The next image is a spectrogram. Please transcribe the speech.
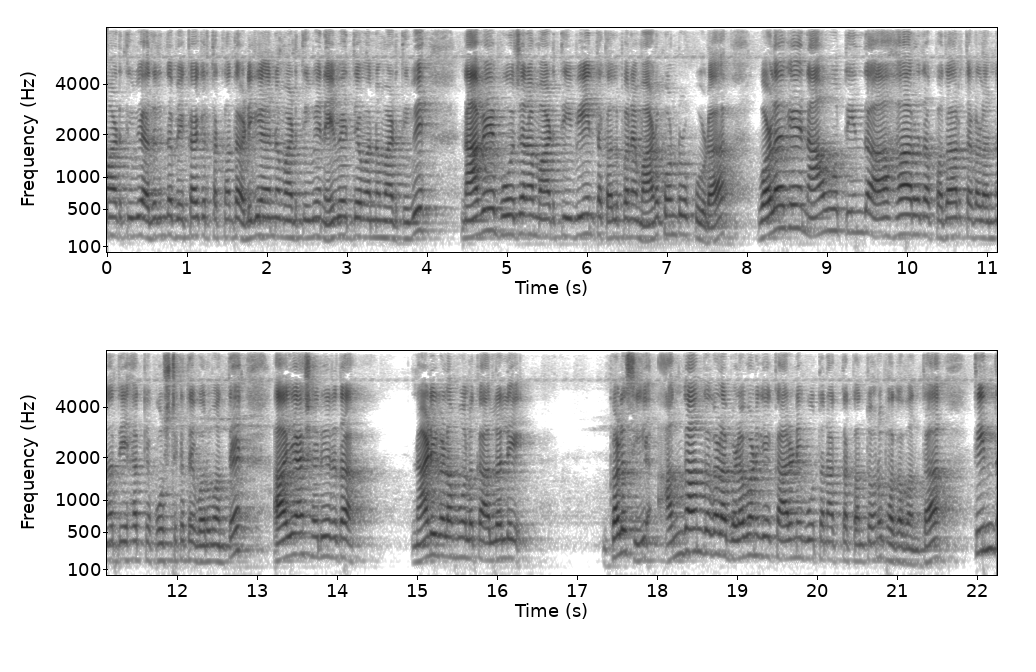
ಮಾಡ್ತೀವಿ, ಅದರಿಂದ ಬೇಕಾಗಿರ್ತಕ್ಕಂಥ ಅಡುಗೆಯನ್ನು ಮಾಡ್ತೀವಿ, ನೈವೇದ್ಯವನ್ನು ಮಾಡ್ತೀವಿ, ನಾವೇ ಭೋಜನ ಮಾಡ್ತೀವಿ ಅಂತ ಕಲ್ಪನೆ ಮಾಡಿಕೊಂಡ್ರೂ ಕೂಡ ಒಳಗೆ ನಾವು ತಿಂದ ಆಹಾರದ ಪದಾರ್ಥಗಳನ್ನು ದೇಹಕ್ಕೆ ಪೌಷ್ಟಿಕತೆ ಬರುವಂತೆ ಆಯಾ ಶರೀರದ ನಾಡಿಗಳ ಮೂಲಕ ಅಲ್ಲಲ್ಲಿ ಗಳಿಸಿ ಅಂಗಾಂಗಗಳ ಬೆಳವಣಿಗೆ ಕಾರಣೀಭೂತನಾಗ್ತಕ್ಕಂಥವನು ಭಗವಂತ. ತಿಂದ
